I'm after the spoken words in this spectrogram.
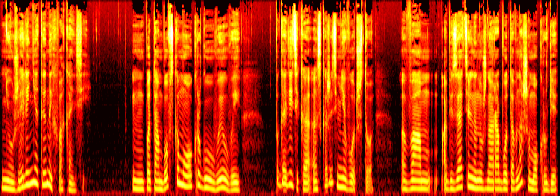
Неужели нет иных вакансий? По Тамбовскому округу, увы, увы. Погодите-ка, а скажите мне вот что. Вам обязательно нужна работа в нашем округе?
